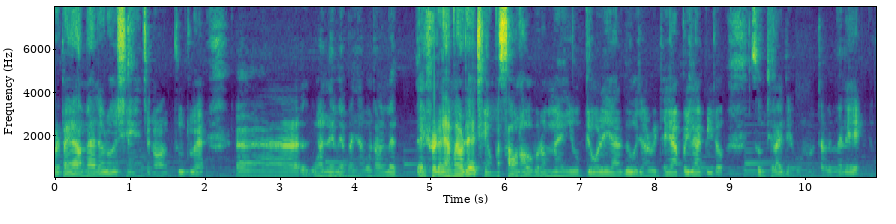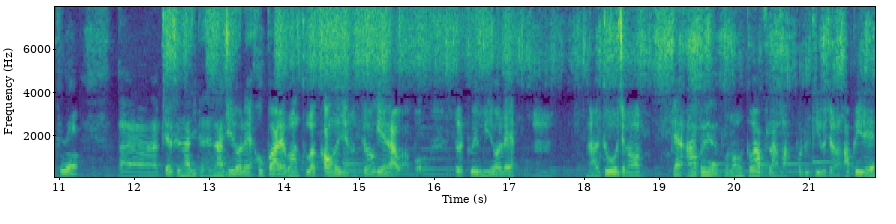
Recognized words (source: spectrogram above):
retirement လုပ်လို့ရှိရင်ကျွန်တော်သူ့အတွက်အဲဝမ်းနေမယ်ပါညာပေါ့ဒါပေမဲ့ retirement လုပ်တဲ့အချိန်ကိုမဆောင်တော့ဘူးပေါ့နော် man ယူပြောရရသူ့ကိုကျွန်တော် retire ပေးလိုက်ပြီးတော့ဆုံးဖြတ်လိုက်တယ်ပေါ့နော်ဒါပေမဲ့လည်းအခုတော့အာပြန်စဉ်းစားကြည့်ပြန်စဉ်းစားကြည့်တော့လည်းဟုတ်ပါတယ်ပေါ့သူကကောင်းတယ်ကျွန်တော်ပြောခဲ့တာပါပေါ့တွေးမိတော့လည်းအာသူ့ကိုကျွန်တော် ပြန်အားပေးရပေါ့နော်ဂါဖလာမှာပေါ်တူဂီကိုကျွန်တော်အားပေးတယ်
